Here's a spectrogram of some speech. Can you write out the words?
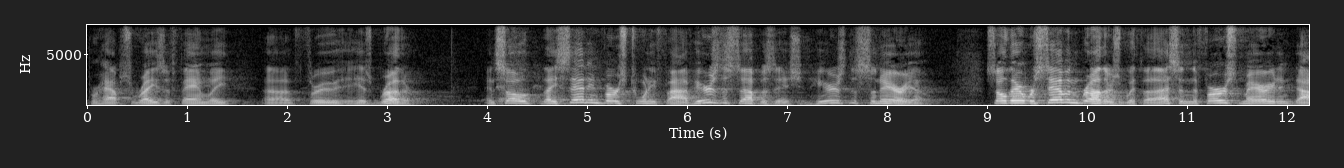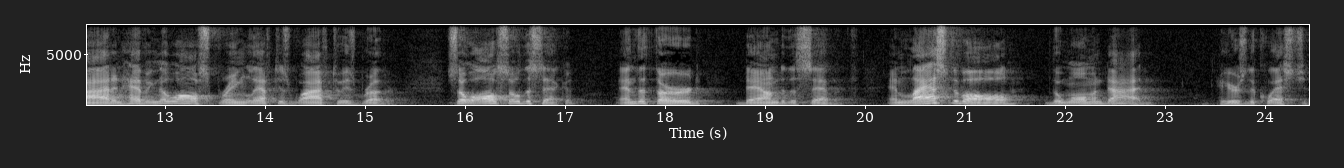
perhaps raise a family uh, through his brother. And so they said in verse 25 here's the supposition, here's the scenario. So there were seven brothers with us, and the first married and died, and having no offspring, left his wife to his brother. So also the second, and the third, down to the seventh. And last of all, the woman died. Here's the question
